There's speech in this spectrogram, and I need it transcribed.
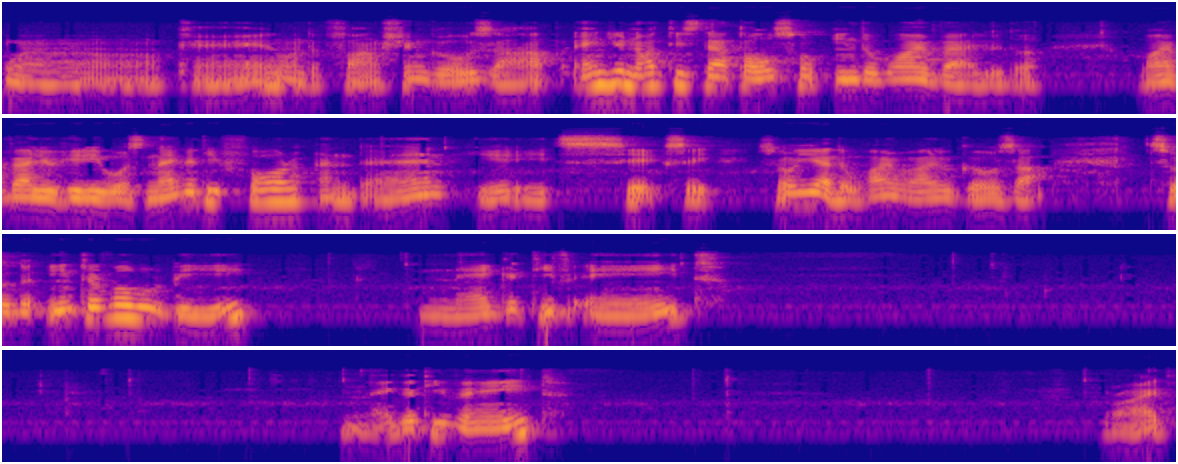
well, okay, when the function goes up, and you notice that also in the y value, the y value here was negative 4 and then here it's 6 see? so yeah the y value goes up so the interval will be negative 8 negative 8 right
